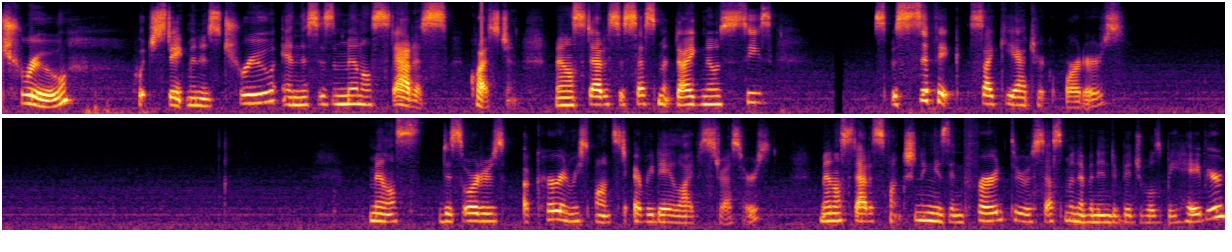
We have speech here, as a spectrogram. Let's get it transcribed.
True. Which statement is true? And this is a mental status question. Mental status assessment diagnoses specific psychiatric orders, mental disorders occur in response to everyday life stressors. Mental status functioning is inferred through assessment of an individual's behavior.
